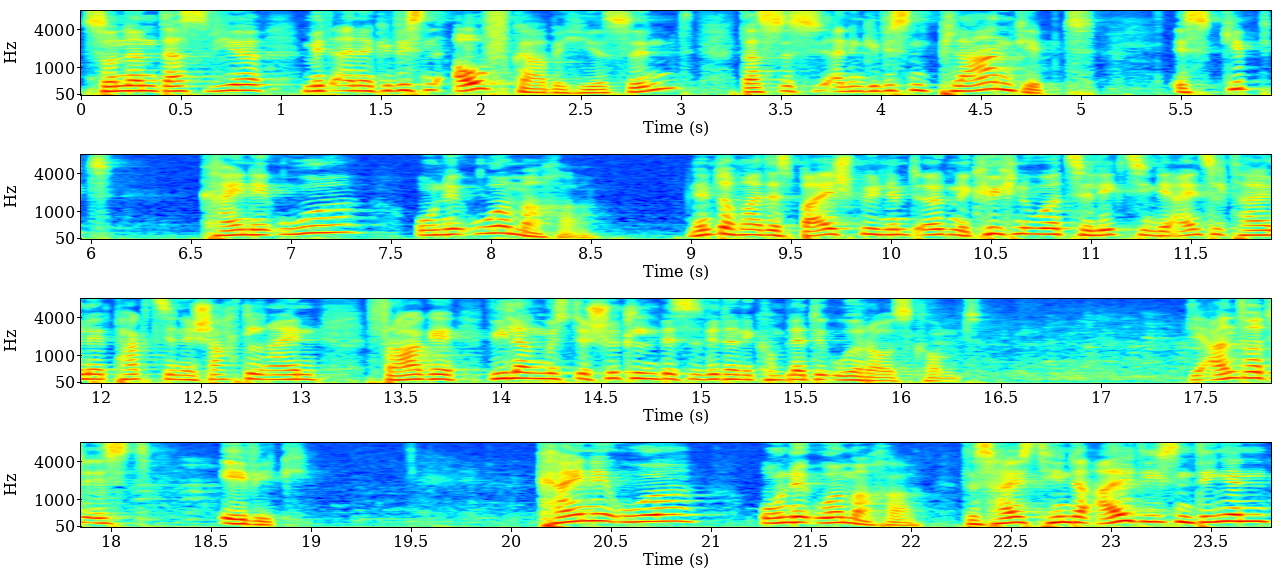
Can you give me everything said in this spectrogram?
sondern dass wir mit einer gewissen Aufgabe hier sind, dass es einen gewissen Plan gibt. Es gibt keine Uhr ohne Uhrmacher. Nehmt doch mal das Beispiel, nimmt irgendeine Küchenuhr, zerlegt sie in die Einzelteile, packt sie in eine Schachtel rein, frage, wie lange müsst ihr schütteln, bis es wieder eine komplette Uhr rauskommt? Die Antwort ist ewig. Keine Uhr ohne Uhrmacher. Das heißt, hinter all diesen Dingen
